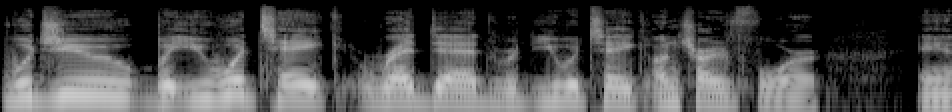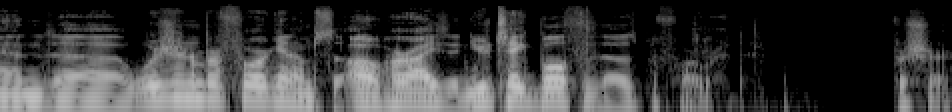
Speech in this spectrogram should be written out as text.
would you, but you would take Red Dead, you would take Uncharted 4 and, uh, where's your number four again? I'm so, oh, Horizon. You'd take both of those before Red Dead. For sure.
